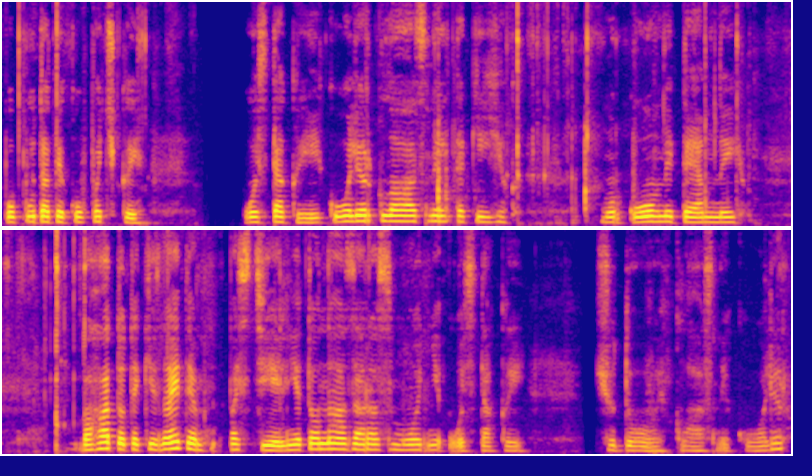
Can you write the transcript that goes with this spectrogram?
попутати ковпачки. Ось такий колір класний, такий, як морковний, темний. Багато такі, знаєте, пастельні тона зараз модні. Ось такий чудовий, класний колір.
